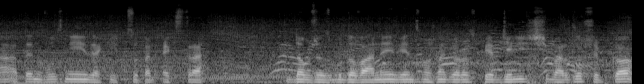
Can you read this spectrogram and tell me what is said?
a ten wóz nie jest jakiś super ekstra dobrze zbudowany, więc można go rozpierdzielić bardzo szybko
